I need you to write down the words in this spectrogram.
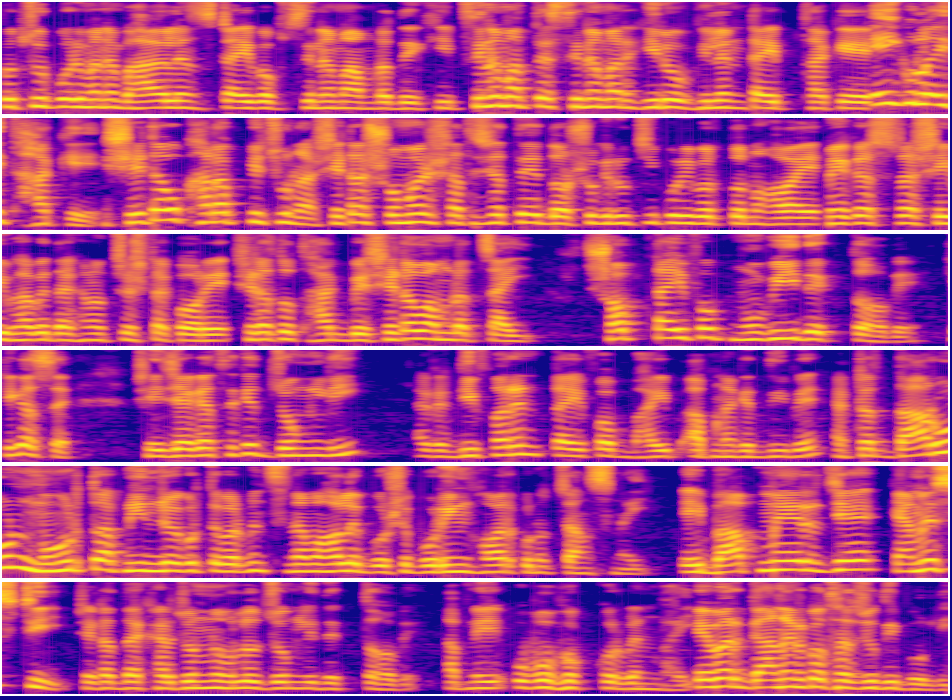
প্রচুর পরিমাণে ভায়োলেন্স টাইপ অফ সিনেমা আমরা দেখি। সিনেমাতে সিনেমার হিরো ভিলেন টাইপ থাকে। এইগুলাই থাকে। সেটাও খারাপ কিছু না। সেটা সময়ের সাথে সাথে দর্শকের রুচি পরিবর্তন হয়। মেকার্সরা সেইভাবে দেখানোর চেষ্টা করে। সেটা তো থাকবে, সেটাও আমরা চাই। সব টাইপ অফ মুভি দেখতে হবে ঠিক আছে? সেই জায়গা থেকে জঙ্গলি একটা ডিফারেন্ট টাইপ অফ ভাইব আপনাকে দিবে। একটা দারুণ মুহূর্ত আপনি এনজয় করতে পারবেন সিনেমা হলে বসে বোরিং হওয়ার কোনো চান্স নাই। এই বাপ মেয়ের যে কেমিস্ট্রি সেটা দেখার জন্য হলো জঙ্গলি দেখতে হবে। আপনি উপভোগ করবেন ভাই। এবার গানের কথা যদি বলি,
